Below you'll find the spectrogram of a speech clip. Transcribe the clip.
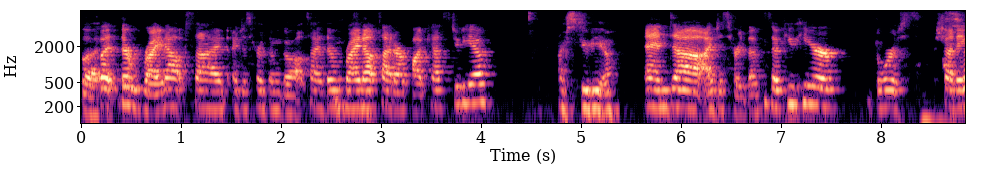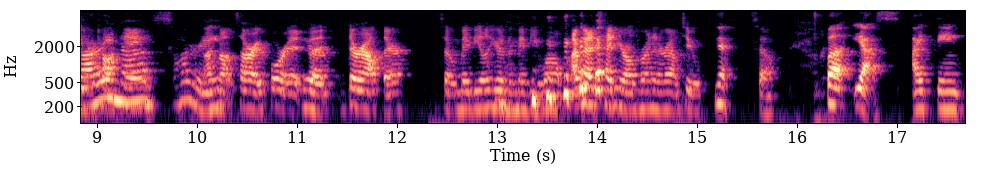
but, but they're right outside. I just heard them go outside. They're right outside our podcast studio, our studio. and uh, I just heard them. So if you hear doors shutting sorry, or talking, not sorry. I'm not sorry for it, Yeah. but they're out there. So maybe you'll hear them, maybe you won't. I've got a 10 year old running around too. Yeah. So, but yes, I think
